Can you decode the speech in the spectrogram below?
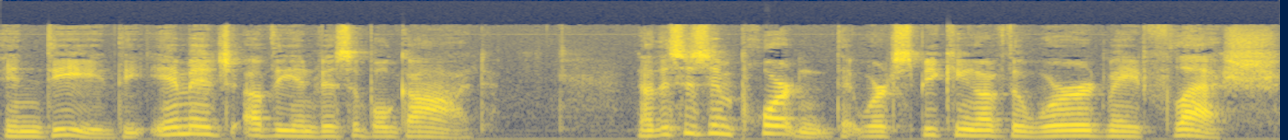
indeed the image of the invisible God. Now, this is important that we're speaking of the Word made flesh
